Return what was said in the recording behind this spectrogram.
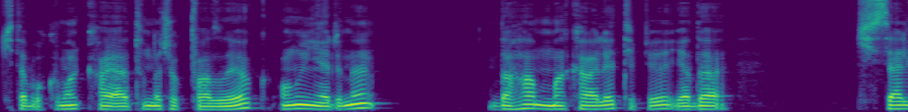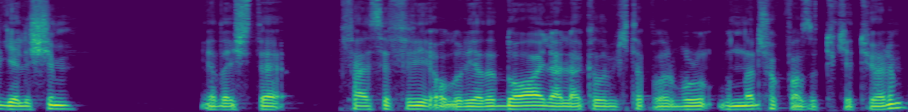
kitap okumak hayatımda çok fazla yok. Onun yerine daha makale tipi ya da kişisel gelişim ya da işte felsefi olur ya da doğayla alakalı bir kitap olur. Bunları çok fazla tüketiyorum.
